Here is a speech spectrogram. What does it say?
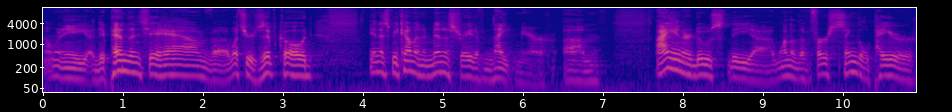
how many uh, dependents you have, uh, what's your zip code, and it's become an administrative nightmare. Um, I introduced the uh, one of the first single payer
